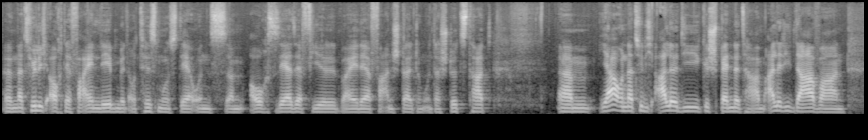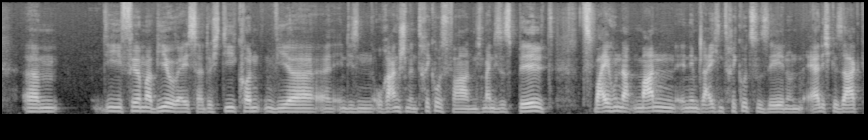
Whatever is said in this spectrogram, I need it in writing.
Ähm, natürlich auch der Verein Leben mit Autismus, der uns ähm, auch sehr, sehr viel bei der Veranstaltung unterstützt hat. Ähm, ja, und natürlich alle, die gespendet haben, alle, die da waren. Ähm, die Firma BioRacer, durch die konnten wir äh, in diesen orangenen Trikots fahren. Ich meine, dieses Bild, 200 Mann in dem gleichen Trikot zu sehen. Und ehrlich gesagt,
